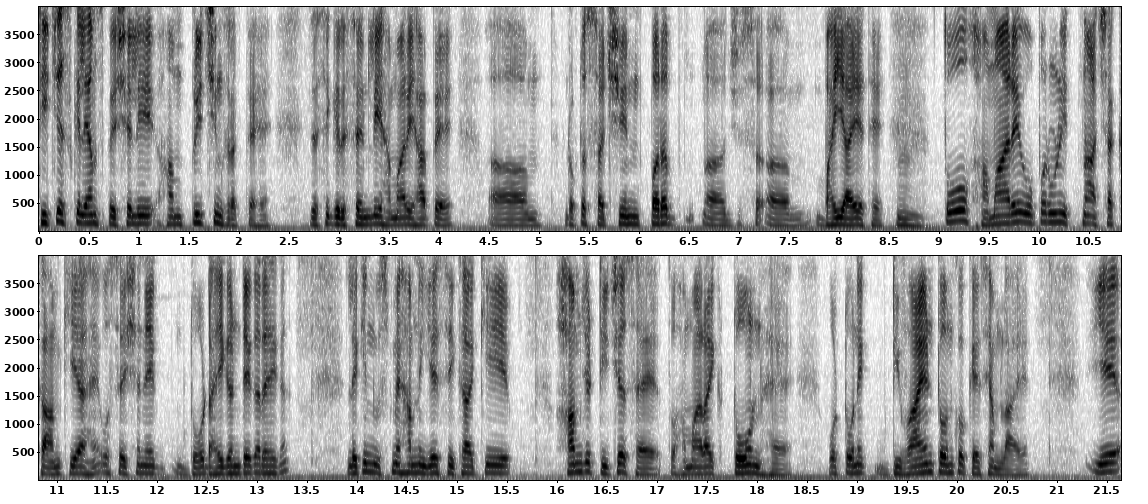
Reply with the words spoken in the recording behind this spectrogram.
टीचर्स के लिए हम स्पेशली हम प्रीचिंग्स रखते हैं। जैसे कि रिसेंटली हमारे यहाँ पे डॉक्टर सचिन परब भाई आए थे। हम्म, तो हमारे ऊपर उन्होंने इतना अच्छा काम किया है वो सेशन एक दो ढाई घंटे का रहेगा। लेकिन उसमें हमने ये सीखा कि हम जो टीचर्स है तो हमारा एक टोन है वो टोन एक डिवाइन टोन को कैसे हम लाए। ये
